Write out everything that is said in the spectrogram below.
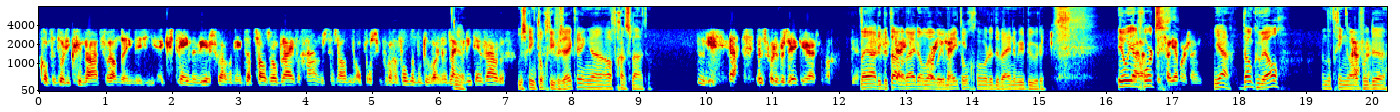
Komt het door die klimaatverandering, dus die extreme weersverandering. Dat zal zo blijven gaan. Dus daar zal een oplossing voor gevonden moeten worden. Dat lijkt ja. me niet eenvoudig. Misschien toch die verzekering af gaan sluiten. Ja, dat is voor de verzekeraars nog. Ja. Nou ja, die betalen Kijk, wij dan wel weer mee, toch? Dan worden de wijnen weer duurder. Ilja ja, Gort. Dat zou jammer zijn. Ja, dank u wel. En dat ging over de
